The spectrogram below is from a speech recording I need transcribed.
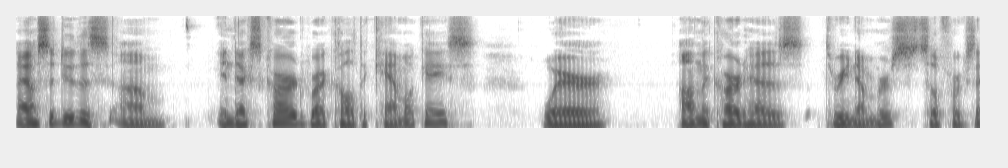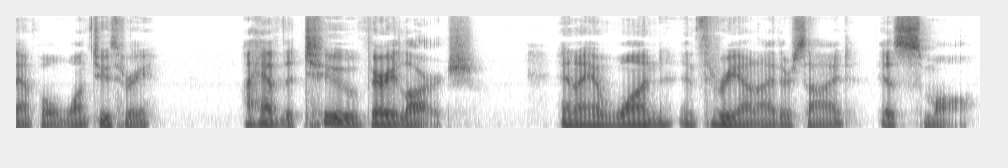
I also do this um, index card where I call it the camel case, where on the card has three numbers. So, for example, one, two, three. I have the two very large, and I have one and three on either side as small,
